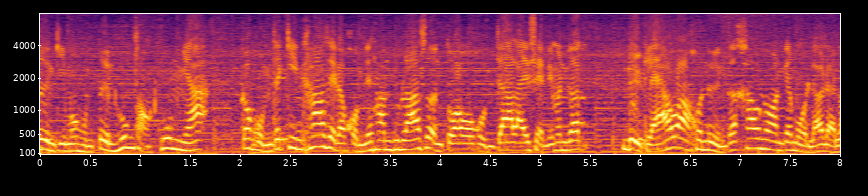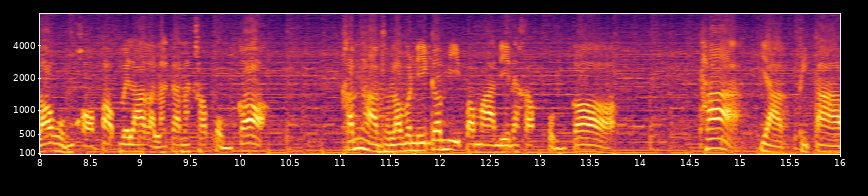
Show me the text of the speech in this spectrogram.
ตื่นกี่โมงผมตื่นทุ่มสองทุ่มเนี้ย ก็ผมจะกินข้าวเสร็จแล้วผมจะทำธุระส่วนตัวผมจะอะไรเสร็จนี่มันก็ดึกแล้วอะคนอื่นก็เข้านอนกันหมดแล้วเดี๋ยวรอผมขอปรับเวลาก่อนละกันนะครับ ผมก็คำถามสำหรับวันนี้ก็มีประมาณนี้นะครับ ผมก็ถ้าอยากติดตาม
